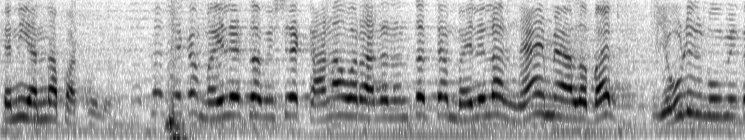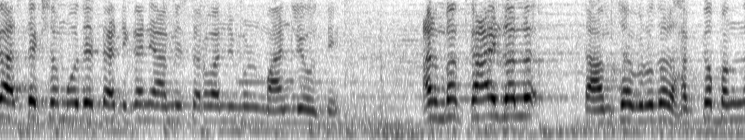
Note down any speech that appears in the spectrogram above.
त्यांनी यांना पाठवले. पक्षात एका महिलेचा विषय कानावर आल्यानंतर त्या महिलेला न्याय मिळाला पाहिजे एवढीच भूमिका अध्यक्ष मोदी त्या ठिकाणी आम्ही सर्वांनी मिळून मांडली होती. आणि मग काय झालं? तर आमच्या विरोधात हक्कभंग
